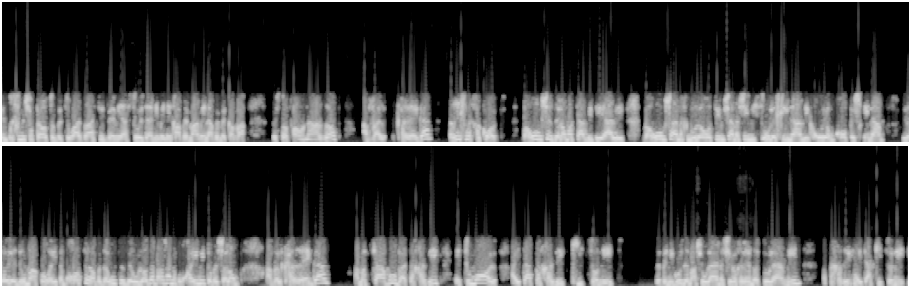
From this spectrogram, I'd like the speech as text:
הם צריכים לשפר אותו בצורה דרסטית והם יעשו את זה, אני מניחה ומאמינה ומקווה, בסוף העונה הזאת. אבל כרגע צריך לחכות. ברור שזה לא מצב אידיאלי, ברור שאנחנו לא רוצים שאנשים ייסעו לחינם, ייקחו יום חופש חינם, לא ידעו מה קורה איתם. חוסר הוודאות הזה הוא לא דבר שאנחנו חיים איתו בשלום. אבל כרגע המצב הוא והתחזית, אתמול הייתה תחזית קיצונית, ובניגוד למה שאולי אנשים אחרים רצו להאמין, התחזית הייתה קיצונית.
